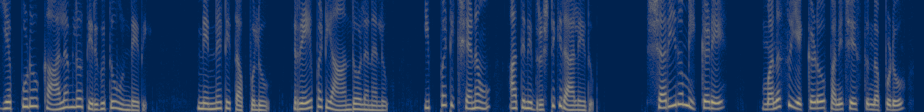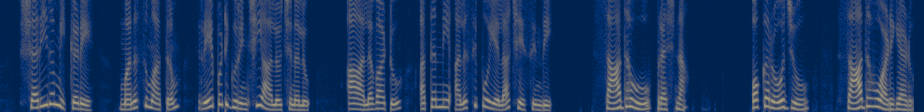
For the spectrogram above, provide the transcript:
ఎప్పుడూ కాలంలో తిరుగుతూ ఉండేది. నిన్నటి తప్పులు రేపటి ఆందోళనలు ఇప్పటి క్షణం అతని దృష్టికి రాలేదు. శరీరం ఇక్కడే మనసు ఎక్కడో పనిచేస్తున్నప్పుడు శరీరం ఇక్కడే మనసు మాత్రం రేపటి గురించి ఆలోచనలు. ఆ అలవాటు అతన్ని అలసిపోయేలా చేసింది. సాధవు ప్రశ్న. ఒకరోజు సాధవు అడిగాడు.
